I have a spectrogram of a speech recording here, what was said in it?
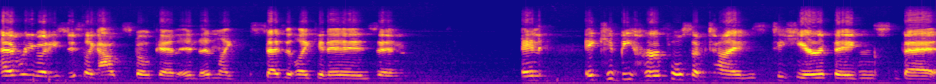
Everybody's just like outspoken and, and like says it like it is and and it can be hurtful sometimes to hear things that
